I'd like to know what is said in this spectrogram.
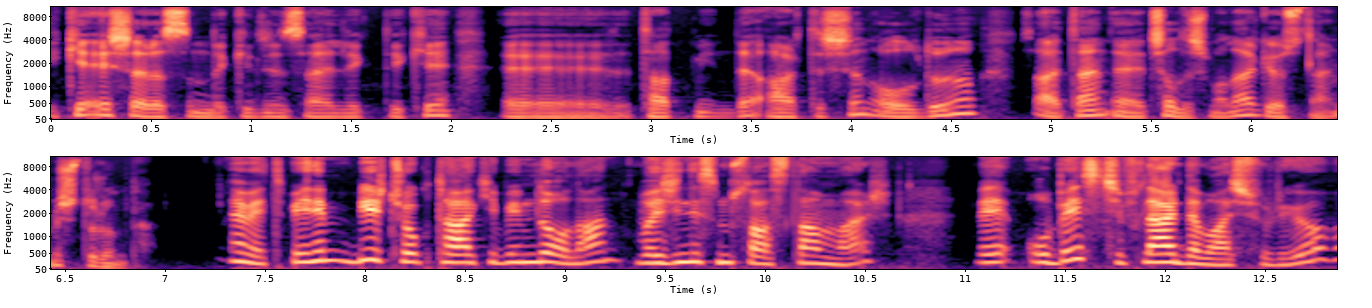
iki eş arasındaki cinsellikteki e, tatminde artışın olduğunu zaten e, çalışmalar göstermiş durumda. Evet benim birçok takibimde olan vajinismus hastam var ve obez çiftler de başvuruyor.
